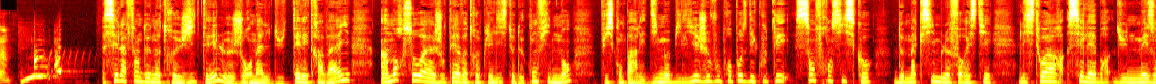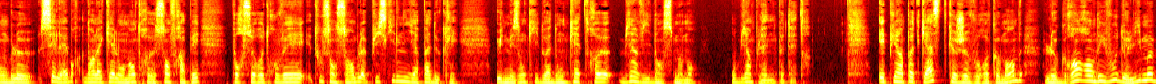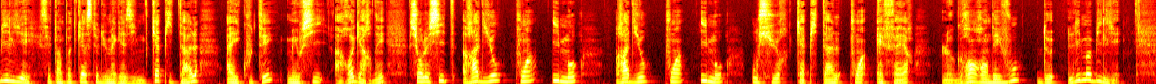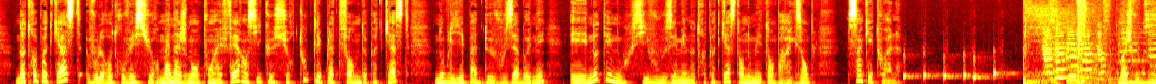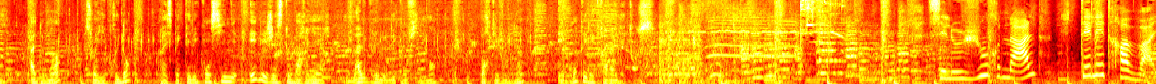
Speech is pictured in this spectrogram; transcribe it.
C'est la fin de notre JT, le journal du télétravail. Un morceau à ajouter à votre playlist de confinement. Puisqu'on parlait d'immobilier, je vous propose d'écouter San Francisco de Maxime Le Forestier, l'histoire célèbre d'une maison bleue célèbre dans laquelle on entre sans frapper pour se retrouver tous ensemble puisqu'il n'y a pas de clé. Une maison qui doit donc être bien vide en ce moment. Ou bien pleine peut-être. Et puis un podcast que je vous recommande, Le Grand Rendez-vous de l'immobilier. C'est un podcast du magazine Capital à écouter, mais aussi à regarder sur le site radio.imo, radio.imo ou sur capital.fr. Le Grand Rendez-vous de l'immobilier. Notre podcast, vous le retrouvez sur management.fr ainsi que sur toutes les plateformes de podcast. N'oubliez pas de vous abonner et notez-nous si vous aimez notre podcast en nous mettant par exemple 5 étoiles. Moi je vous dis à demain, soyez prudents, respectez les consignes et les gestes barrières malgré le déconfinement. Portez-vous bien et bon télétravail à tous. C'est le journal du télétravail.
